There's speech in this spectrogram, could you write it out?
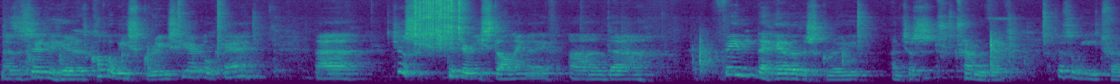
As I said to you here, there's a here, okay? Uh, just get your Stanley knife and uh, feel the head of the screw and just trim it. Just a wee trim.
